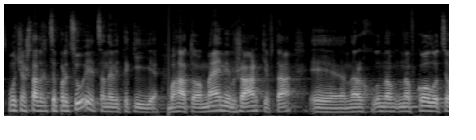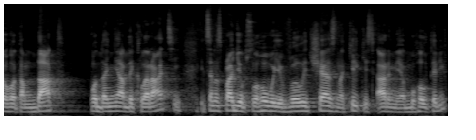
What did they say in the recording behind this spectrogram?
в Сполучених Штатах це працює, це навіть такі є багато мемів, жартів та навколо цього там дат. Подання декларацій, і це насправді обслуговує величезна кількість армія бухгалтерів,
